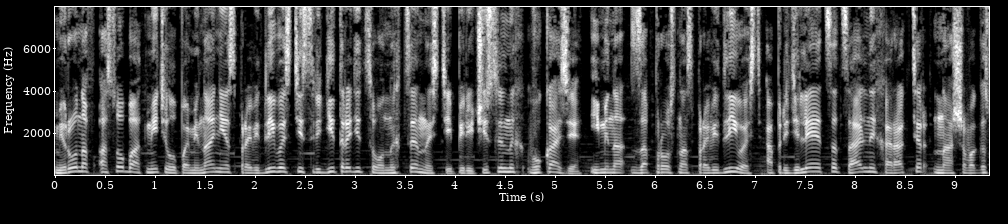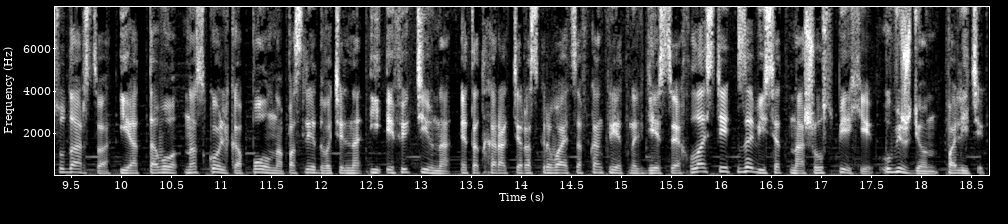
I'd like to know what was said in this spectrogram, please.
Миронов особо отметил упоминание справедливости среди традиционных ценностей, перечисленных в указе. Именно запрос на справедливость определяет социальный характер нашего государства, и от того, насколько полно, последовательно и эффективно этот характер раскрывается в конкретных действиях действиях власти зависят наши успехи, убежден политик.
